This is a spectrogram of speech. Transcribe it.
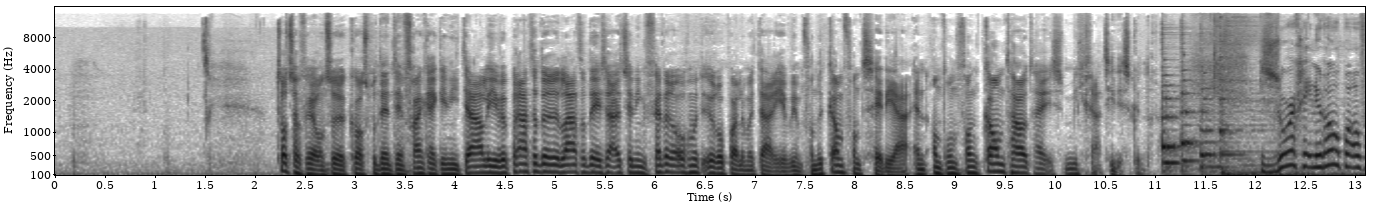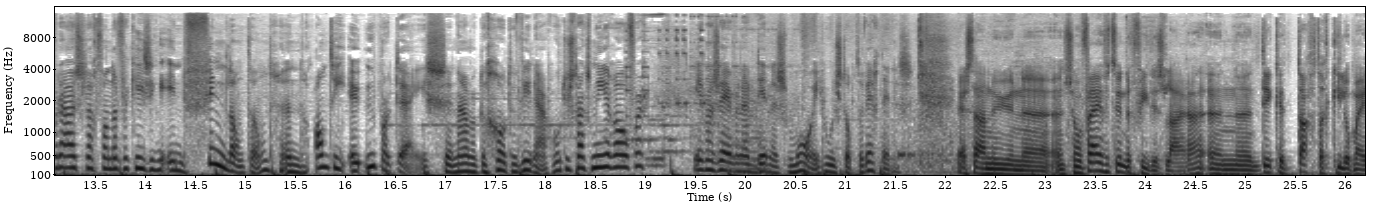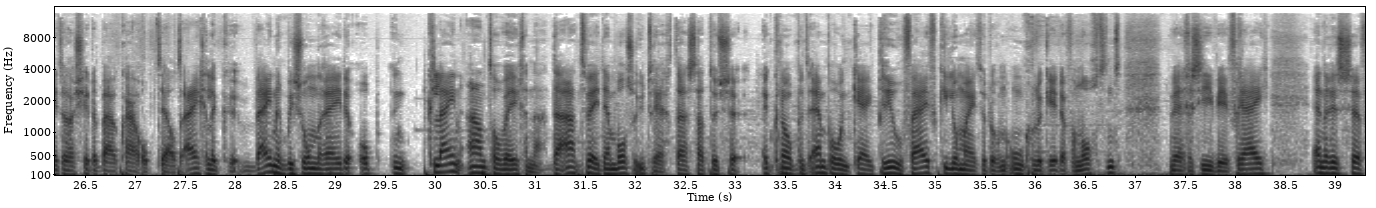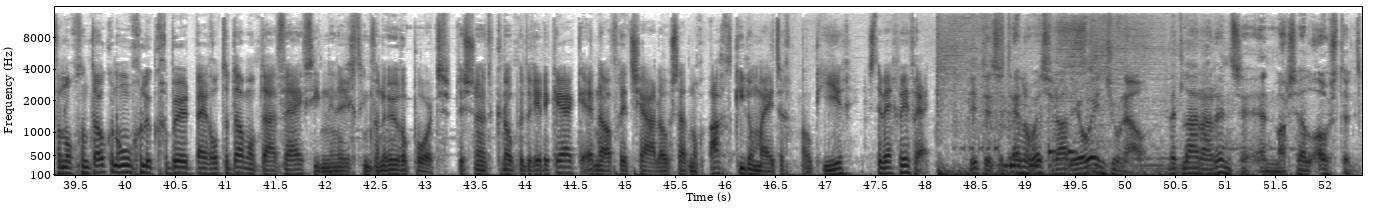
Tot zover onze correspondent in Frankrijk en Italië. We praten er later deze uitzending verder over met Europarlementariër Wim van den Kamp van het CDA. En Anton van Kanthout, hij is migratiedeskundige. Zorgen in Europa over de uitslag van de verkiezingen in Finland dan. Een anti-EU-partij is eh, namelijk de grote winnaar. Hoort u straks meer over? Eerst maar eens even naar Dennis Mooi. Hoe is het op de weg, Dennis? Er staan nu een, eh, zo'n 25 files, Lara. Een uh, dikke 80 kilometer als je er bij elkaar optelt. Eigenlijk weinig bijzonderheden op een klein aantal wegen na. De A2 Den Bosch-Utrecht. Daar staat tussen knooppunt Empel en Kerkdriel 5 kilometer door een ongeluk eerder vanochtend. De weg is hier weer vrij. En er is vanochtend ook een ongeluk gebeurd bij Rotterdam op de A15 in de richting van Europoort. Tussen het knooppunt Ridderkerk en de afrit Charlo staat nog 8 kilometer. Ook hier is de weg weer vrij. Dit is het NOS Radio 1-journaal met Lara Rensen en Marcel Oosten.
